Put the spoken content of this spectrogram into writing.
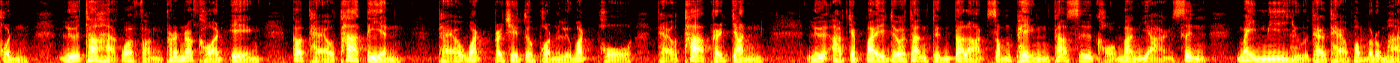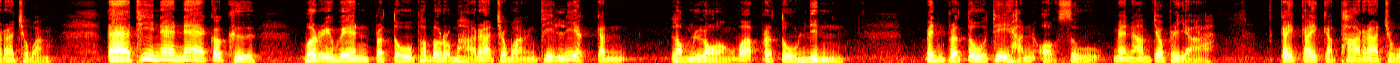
ทน หรือถ้าหากว่าฝั่งพระนครเอง ก็แถวท่าเตียน แถววัดพระเชตุพนหรือวัดโพ แถวท่าพระจันทร์ หรืออาจจะไปจนกระทั่งถึงตลาดสำเพ็งถ้าซื้อของบางอย่าง ซึ่งไม่มีอยู่แถวแถวพระบรมหาราชวัง แต่ที่แน่ ๆก็คือบริเวณประตูพระบรมมหาราชวังที่เรียกกันลำลองว่าประตูดิน เป็นประตูที่หันออกสู่แม่น้ำเจ้าพระยา ใกล้ๆกับท่าราชว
